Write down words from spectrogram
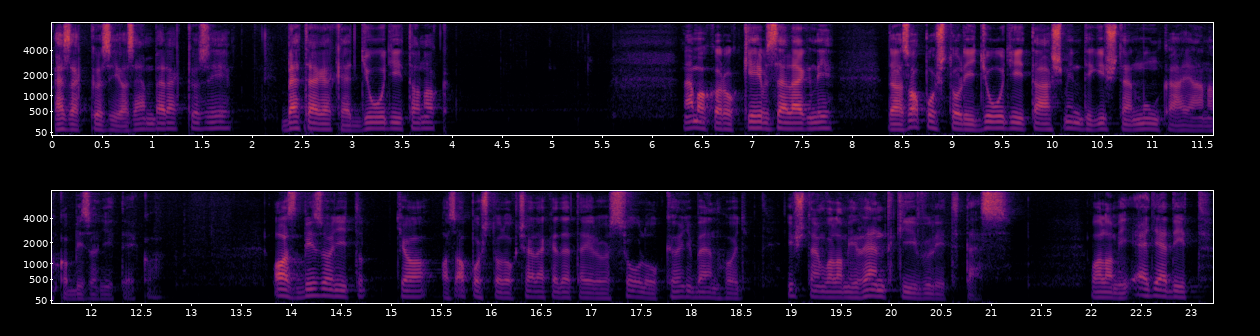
ezek közé az emberek közé, betegeket gyógyítanak. Nem akarok képzelegni, de az apostoli gyógyítás mindig Isten munkájának a bizonyítéka. Azt bizonyítja az apostolok cselekedeteiről szóló könyvben, hogy Isten valami rendkívülit tesz. Valami egyedit,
